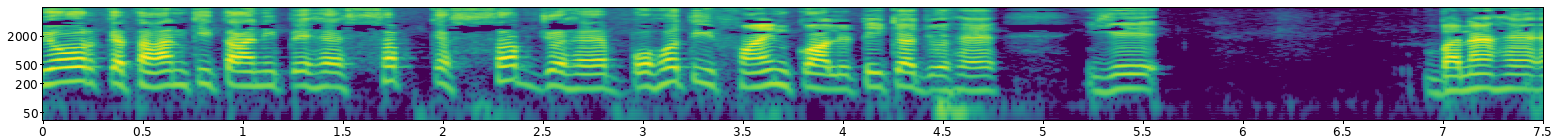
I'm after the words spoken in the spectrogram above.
प्योर कतान की तानी पे है। सब का सब जो है, बहुत ही फाइन क्वालिटी का जो है, ये बना है।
